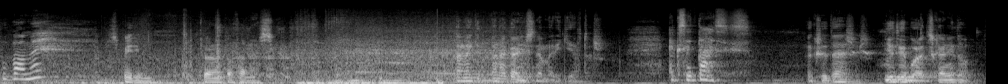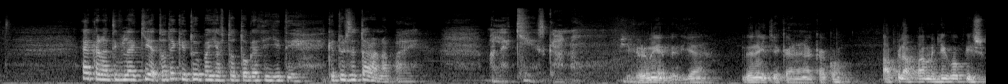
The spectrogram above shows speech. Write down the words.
Πού πάμε; Σπίτι μου. Θέλω να το θανάσει. Καλά και τι πάει να κάνει στην Αμερική αυτός; Εξετάσεις. Εξετάσεις. Γιατί δεν μπορεί να τις κάνει εδώ; Έκανα τη βλακεία τότε και του είπα γι' αυτό τον καθηγητή. Και του ήρθε τώρα να πάει. Μαλακίες κάνω. Ψυχραιμία, παιδιά. Δεν έχει και κανένα κακό. Απλά πάμε λίγο πίσω.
